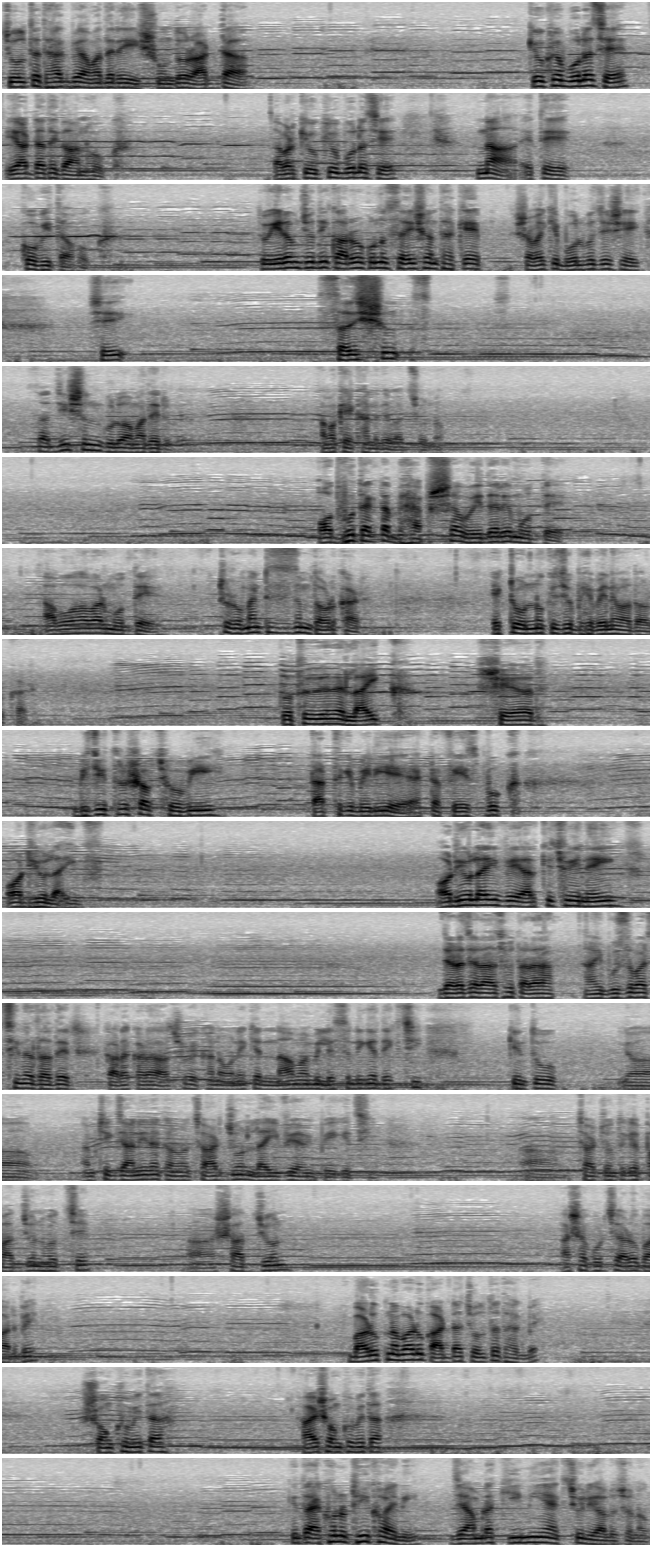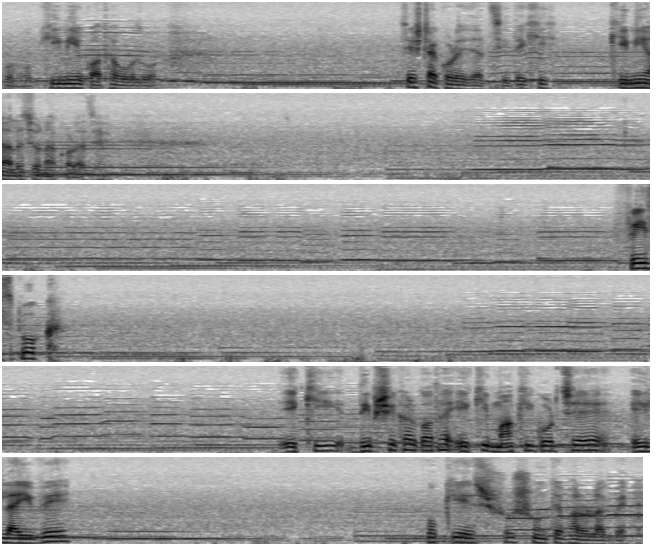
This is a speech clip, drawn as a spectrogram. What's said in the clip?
চলতে থাকবে আমাদের এই সুন্দর আড্ডা। কেউ কেউ বলেছে এই আড্ডাতে গান হোক। আবার কেউ কেউ বলেছে, না, এতে কবিতা হোক। তো এরম যদি কারোর কোনো সাজেশন থাকে, সবাইকে বলব যে সেই সেই সাজেশন সাজেশনগুলো আমাদের, আমাকে এখানে দেওয়ার জন্য। অদ্ভুত একটা ভ্যাবসা ওয়েদারের মধ্যে, আবহাওয়ার মধ্যে একটু রোম্যান্টিসিজম দরকার, একটু অন্য কিছু ভেবে নেওয়া দরকার। প্রতিদিনের লাইক শেয়ার বিচিত্র সব ছবি তার থেকে বেরিয়ে একটা ফেসবুক অডিও লাইভ অডিও লাইভে আর কিছুই নেই। যারা যারা আছো তারা, আমি বুঝতে পারছি না তাদের কারা কারা আছো। এখানে অনেকের নাম আমি লিসেনিংয়ে দেখছি, কিন্তু আমি ঠিক জানি না কারণ চারজন লাইভে আমি পেয়ে গেছি। চারজন থেকে পাঁচজন হচ্ছে সাতজন। আশা করছি আরও বাড়বে। বাড়ুক না বাড়ুক আড্ডা চলতে থাকবে। শঙ্খমিতা, হাই শঙ্খমিতা। কিন্তু এখনও ঠিক হয়নি যে আমরা কি নিয়ে অ্যাকচুয়ালি আলোচনা করব, কি নিয়ে কথা বলব। চেষ্টা করে যাচ্ছি, দেখি কি নিয়ে আলোচনা করা যায়। ফেসবুক একই, দীপশিখার কথা একই, মা কি করছে এই লাইভে ওকে শু- শুনতে ভালো লাগবে।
